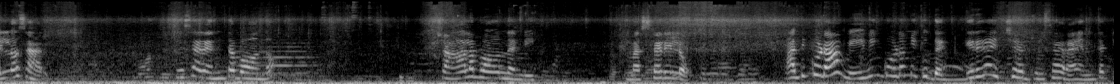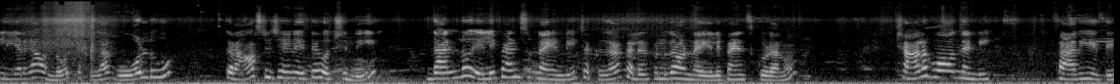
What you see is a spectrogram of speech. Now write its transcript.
ఎల్లో సారీ. చూసారు ఎంత బాగుందో? చాలా బాగుందండి. Mustard yellow. అది కూడా వీవింగ్ కూడా మీకు దగ్గరగా ఇచ్చారు చూసారా? ఎంత క్లియర్గా ఉందో చక్కగా గోల్డ్ క్రాస్ డిజైన్ అయితే వచ్చింది. దానిలో ఎలిఫెంట్స్ ఉన్నాయండి చక్కగా కలర్ఫుల్గా ఉన్నాయి ఎలిఫెంట్స్ కూడాను. చాలా బాగుందండి సారీ అయితే.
